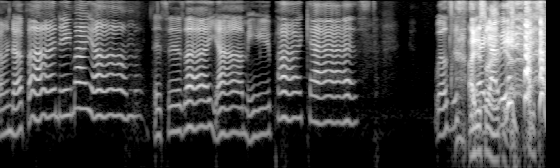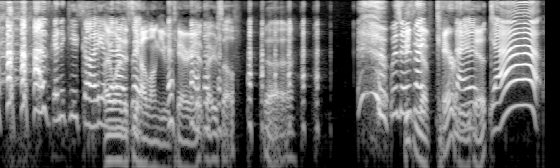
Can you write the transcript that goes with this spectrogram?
Welcome to Finding My Yum. This is a yummy podcast. Will's just I just wanted- yeah, I just- I was gonna keep going, and I I wanted was to see like, how long you would carry it by yourself. Uh, when there's, Speaking like, of carry silent- it. Yeah.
